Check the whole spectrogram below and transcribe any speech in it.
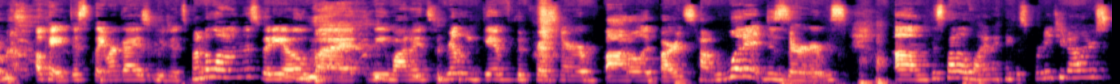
okay. Disclaimer, guys. We did spend a lot on this video, but we wanted to really give the prisoner bottle at Bardstown what it deserves. Um, this bottle of wine, I think, was forty two dollars.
